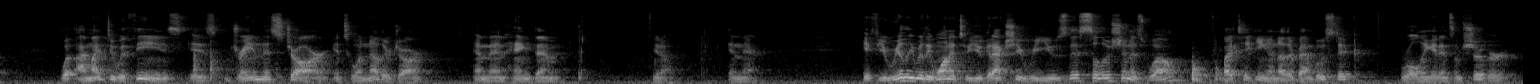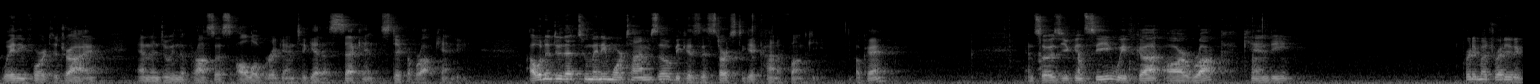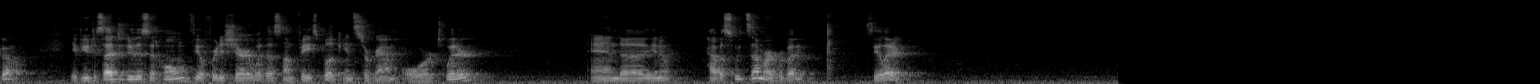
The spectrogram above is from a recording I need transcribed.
What I might do with these is drain this jar into another jar and then hang them, you know, in there. If you really, really wanted to, you could actually reuse this solution as well by taking another bamboo stick, rolling it in some sugar, waiting for it to dry, and then doing the process all over again to get a second stick of rock candy. I wouldn't do that too many more times though because it starts to get kind of funky, okay? And so as you can see, we've got our rock candy pretty much ready to go. If you decide to do this at home, feel free to share it with us on Facebook, Instagram, or Twitter. And, uh, you know, have a sweet summer, everybody. See you later.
